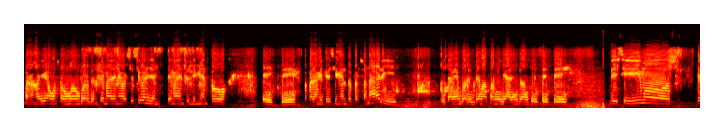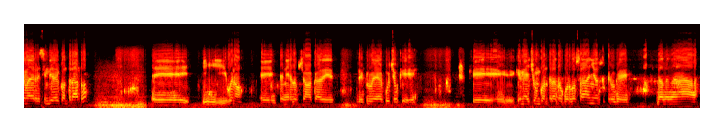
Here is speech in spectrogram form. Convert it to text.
bueno, no llegamos a un buen acuerdo en tema de negociaciones y en tema de entendimiento este, para mi crecimiento personal y, también por el tema familiar, entonces este decidimos el tema de rescindir el contrato eh, y bueno eh, tenía la opción acá de, del club de Ayacucho que, que, que me ha hecho un contrato por dos años creo que dándome una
